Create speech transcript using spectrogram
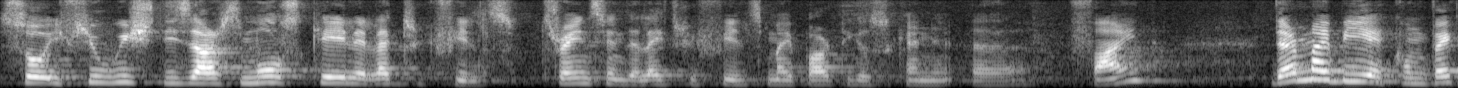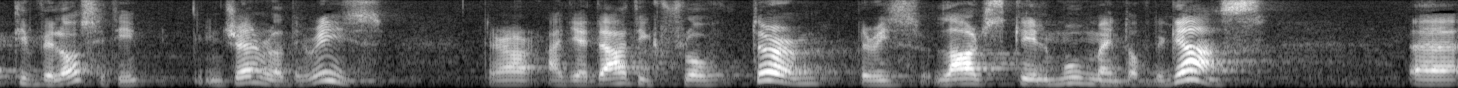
So if you wish, these are small-scale electric fields, transient electric fields my particles can uh, find. There might be a convective velocity. In general, there is there are adiabatic flow term, there is large-scale movement of the gas. Uh,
